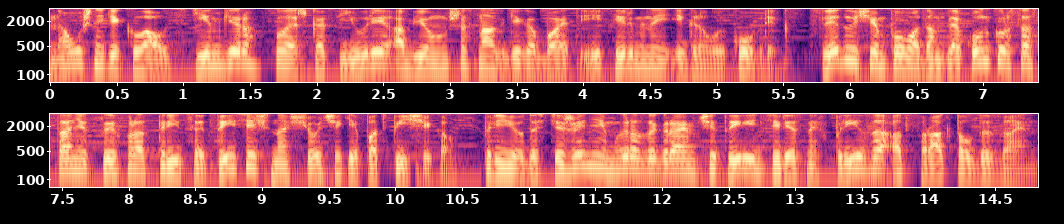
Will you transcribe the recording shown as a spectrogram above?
наушники Cloud Stinger, флешка Fury объемом 16 гигабайт и фирменный игровой коврик. Следующим поводом для конкурса станет цифра 30 тысяч на счетчике подписчиков. При ее достижении мы разыграем 4 интересных приза от Fractal Design.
